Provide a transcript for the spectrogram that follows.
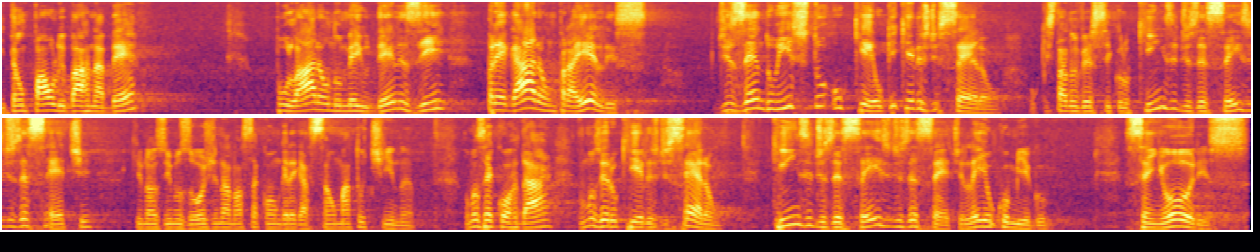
Então Paulo e Barnabé pularam no meio deles e pregaram para eles, dizendo isto o que? O que, que eles disseram? O que está no versículo 15, 16 e 17 que nós vimos hoje na nossa congregação matutina. Vamos recordar, vamos ver o que eles disseram? 15, 16 e 17. Leiam comigo. Senhores,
